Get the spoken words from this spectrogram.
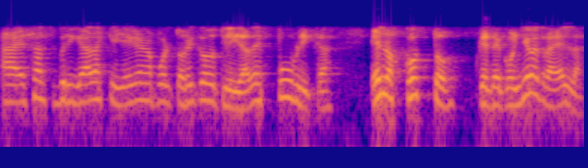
a esas brigadas que llegan a Puerto Rico de utilidades públicas es los costos que te conlleva traerlas.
